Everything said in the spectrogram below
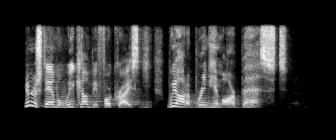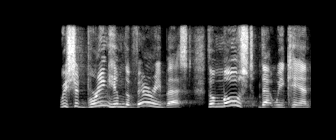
You understand when we come before Christ, we ought to bring Him our best. We should bring him the very best, the most that we can,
